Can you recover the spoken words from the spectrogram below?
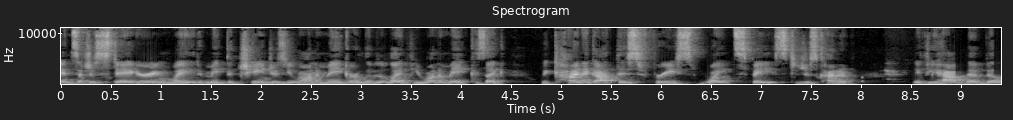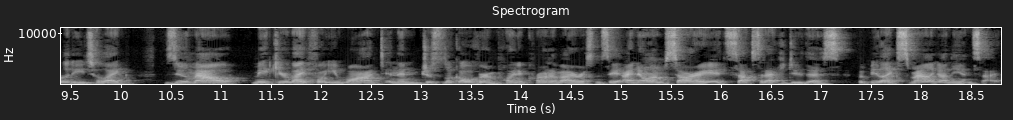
in such a staggering way to make the changes you want to make or live the life you want to make? Because like we kind of got this free white space to just kind of if you have the ability to like zoom out, make your life what you want, and then just look over and point at coronavirus and say, I know I'm sorry. It sucks that I have to do this, but be like smiling on the inside.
